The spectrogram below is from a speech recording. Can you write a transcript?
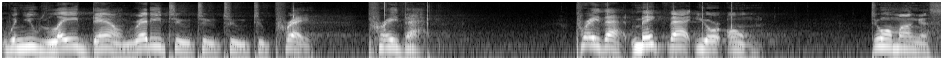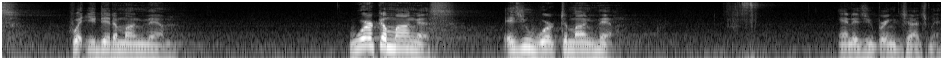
when you lay down ready to to to to pray pray that pray that make that your own do among us what you did among them. Work among us as you worked among them. And as you bring judgment.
